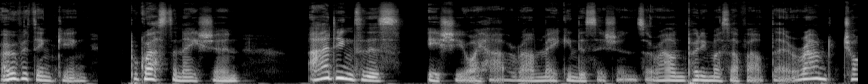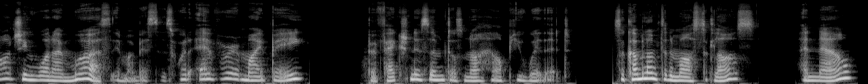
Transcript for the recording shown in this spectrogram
overthinking, procrastination, adding to this issue I have around making decisions, around putting myself out there, around charging what I'm worth in my business, whatever it might be, perfectionism does not help you with it. So come along to the masterclass and now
